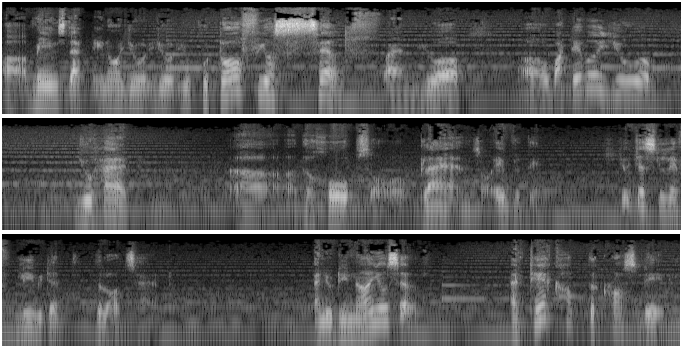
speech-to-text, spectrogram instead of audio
uh, means that you know you, you you put off yourself and your uh, whatever you you had uh, the hopes or plans or everything you just left leave it at the lord's hand. And you deny yourself and take up the cross daily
